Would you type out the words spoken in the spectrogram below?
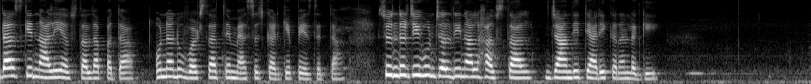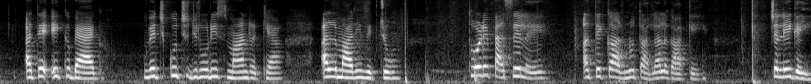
ਦੱਸ ਕੇ ਨਾਲ ਹੀ ਹਸਪਤਾਲ ਦਾ ਪਤਾ ਉਹਨਾਂ ਨੂੰ WhatsApp ਤੇ ਮੈਸੇਜ ਕਰਕੇ ਭੇਜ ਦਿੱਤਾ। ਸੁਰਿੰਦਰ ਜੀ ਹੁਣ ਜਲਦੀ ਨਾਲ ਹਸਪਤਾਲ ਜਾਣ ਦੀ ਤਿਆਰੀ ਕਰਨ ਲੱਗੀ। ਅਤੇ ਇੱਕ ਬੈਗ ਵਿੱਚ ਕੁਝ ਜ਼ਰੂਰੀ ਸਮਾਨ ਰੱਖਿਆ। ਅਲਮਾਰੀ ਵਿੱਚੋਂ। ਥੋੜੇ ਪੈਸੇ ਲਏ। ਅਤੇ ਘਰ ਨੂੰ ਤਾਲਾ ਲਗਾ ਕੇ ਚਲੀ ਗਈ।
